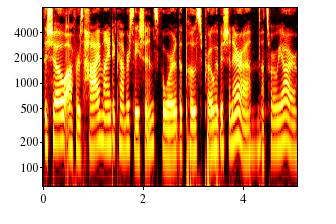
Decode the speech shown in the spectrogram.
The show offers high-minded conversations for the post-prohibition era. That's where we are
